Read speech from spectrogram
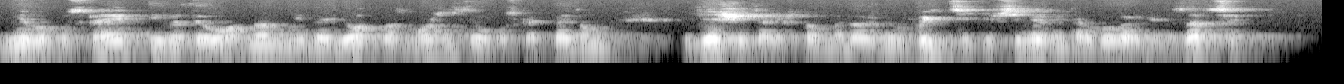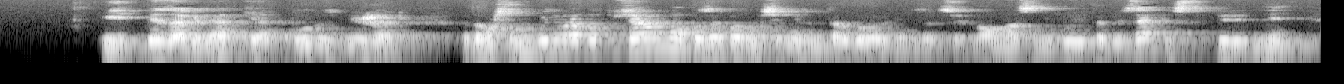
не выпускаем, и ВТО нам не дает возможности выпускать. Поэтому я считаю, что мы должны выйти из Всемирной торговой организации и без оглядки оттуда сбежать. Потому что мы будем работать все равно по законам Всемирной торговой организации, но у нас не будет обязательств перед ней,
